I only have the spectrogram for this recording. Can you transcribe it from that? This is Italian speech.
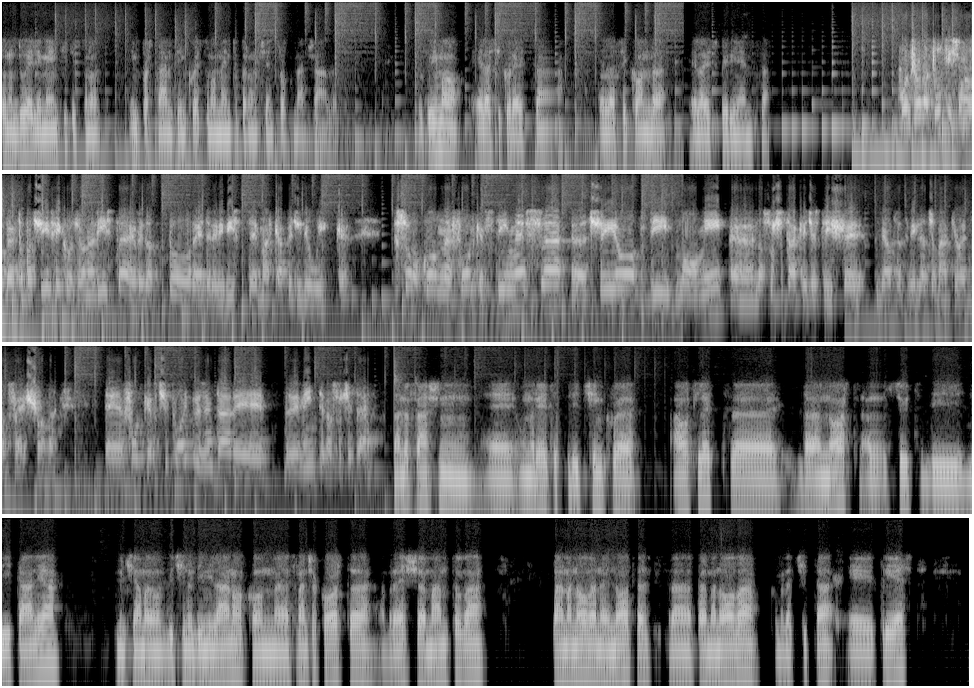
sono due elementi che sono importanti in questo momento per un centro commerciale. Il primo è la sicurezza e la seconda è l'esperienza. Buongiorno a tutti, sono Roberto Pacifico, giornalista e redattore delle riviste Markup e GDO Week. Sono con Volker Stinnes, eh, CEO di Momi, eh, la società che gestisce l'Outlet Village Amati Land of Fashion. Eh, Volker, ci puoi presentare brevemente la società? Land of Fashion è una rete di cinque outlet eh, dal nord al sud di, di Italia cominciamo vicino di Milano con eh, Franciacorta, a Brescia, Mantova, Palmanova nel nord, tra Palmanova come la città e Trieste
